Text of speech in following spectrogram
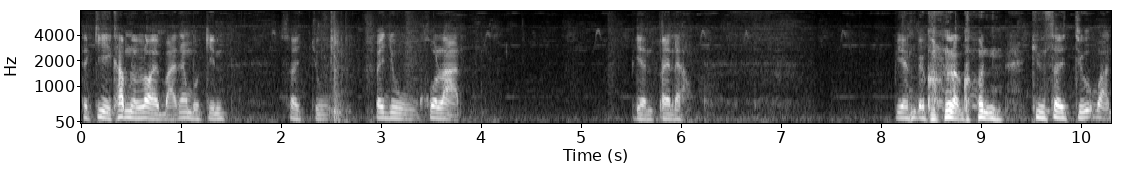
ตะกี้คำละร้อยบาทยังบ่กินซอยจุไปอยู่โคราชเปลี่ยนไปแล้ว เปลี่ยนไปคนละคนกินซอยจุบ้าน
